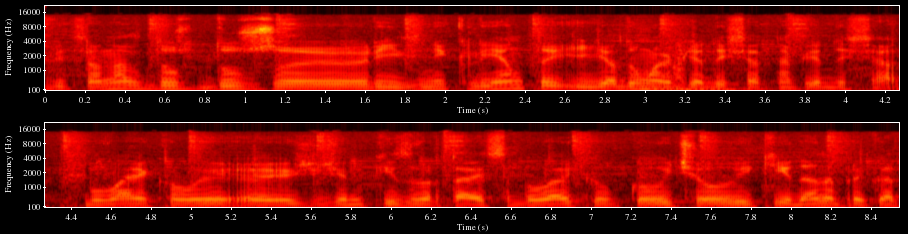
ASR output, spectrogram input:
Дивіться, у нас дуже, дуже різні клієнти, і я думаю, 50 на 50. Буває, коли е, жінки звертаються, буває, коли- чоловіки. Да? Наприклад,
